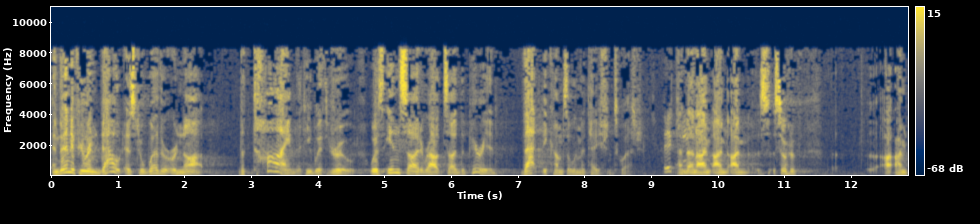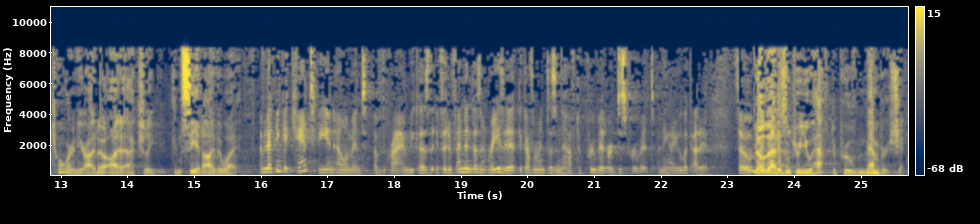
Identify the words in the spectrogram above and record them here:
And then if you're in doubt as to whether or not the time that he withdrew was inside or outside the period, that becomes a limitations question. and then I'm, I'm, I'm sort of, I'm torn here. I, I actually can see it either way. I mean, I think it can't be an element of the crime because if the defendant doesn't raise it, the government doesn't have to prove it or disprove it, depending on how you look at it. So no, that isn't true. You have to prove membership.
